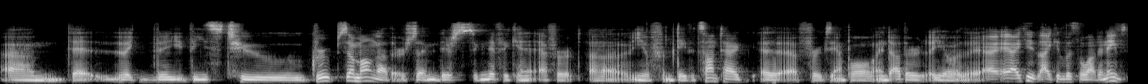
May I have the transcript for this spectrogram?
um, that like the, these two groups, among others. I mean, there's significant effort, uh, you know, from David Sontag, uh, for example, and other, you know, I, I, could I could list a lot of names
